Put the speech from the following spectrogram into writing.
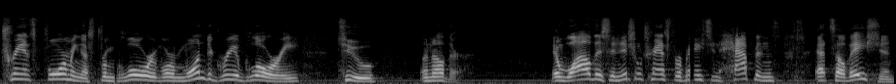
transforming us from glory, from one degree of glory to another. And while this initial transformation happens at salvation,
